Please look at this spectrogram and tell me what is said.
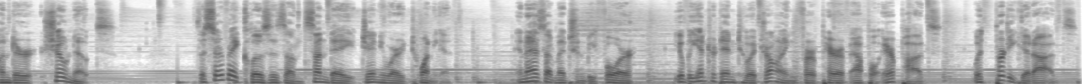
under Show Notes. The survey closes on Sunday, January 20th, and as I mentioned before, you'll be entered into a drawing for a pair of Apple AirPods with pretty good odds.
